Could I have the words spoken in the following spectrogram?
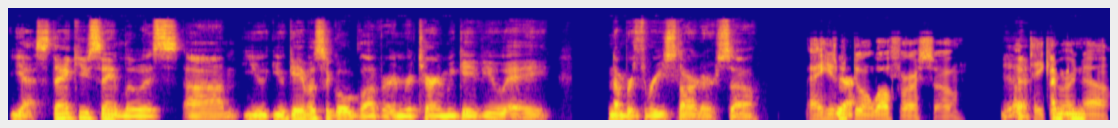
Yes, thank you, St. Louis. Um, you you gave us a Gold Glover in return. We gave you a number three starter. So Hey, he's Yeah. been doing well for us, so yeah, I'll take it I right now.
